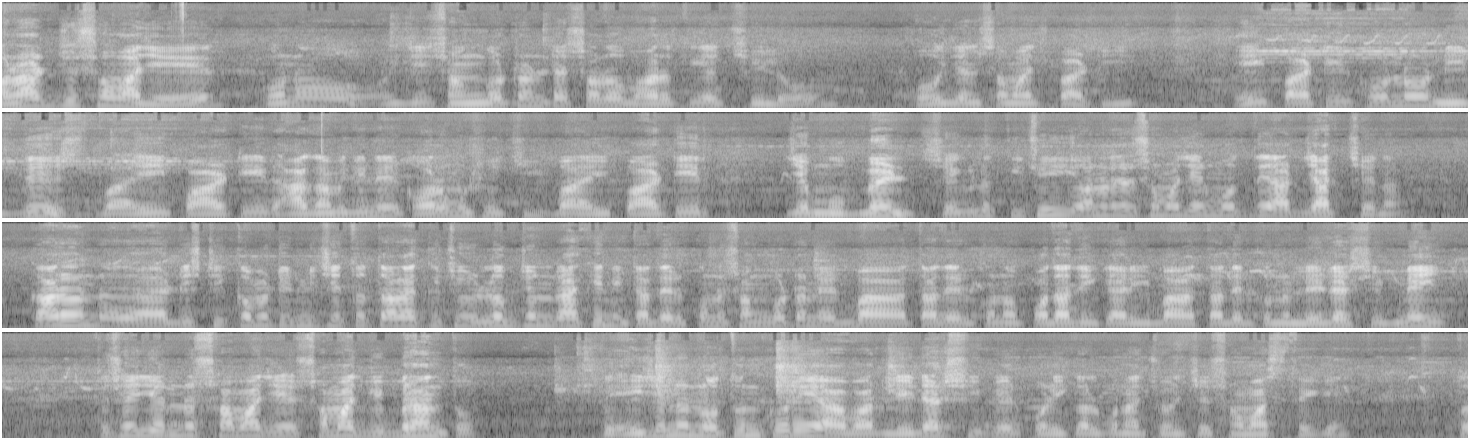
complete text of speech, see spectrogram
অনার্য সমাজের কোনো যে সংগঠনটা সর্বভারতীয় ছিল বহুজন সমাজ পার্টি এই পার্টির কোনো নির্দেশ বা এই পার্টির আগামী দিনের কর্মসূচি বা এই পার্টির যে মুভমেন্ট সেগুলো কিছুই অনার্য সমাজের মধ্যে আর যাচ্ছে না। কারণ ডিস্ট্রিক্ট কমিটির নিচে তো তারা কিছু লোকজন রাখেনি, তাদের কোনো সংগঠনের বা তাদের কোনো পদাধিকারী বা তাদের কোনো লিডারশিপ নেই। তো সেই জন্য সমাজে, সমাজ বিভ্রান্ত। তো এই জন্য নতুন করে আবার লিডারশিপের পরিকল্পনা চলছে সমাজ থেকে। তো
